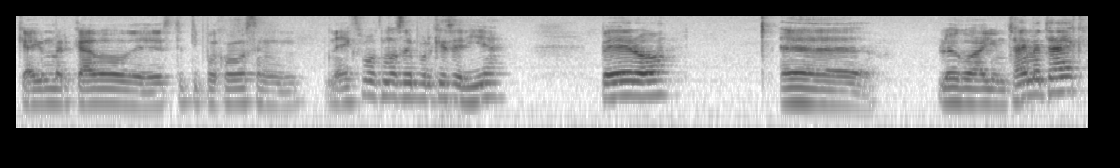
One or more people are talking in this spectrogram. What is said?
que hay un mercado de este tipo de juegos en, en Xbox, no sé por qué sería. Pero eh, luego hay un Time Attack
